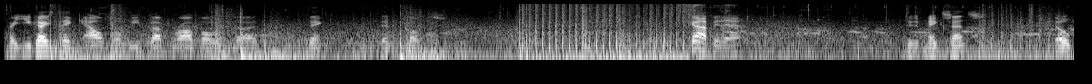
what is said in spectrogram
Alright, you guys take Alpha. We've got Bravo in the uh, thing that floats. Copy that. Did it make sense? Nope.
